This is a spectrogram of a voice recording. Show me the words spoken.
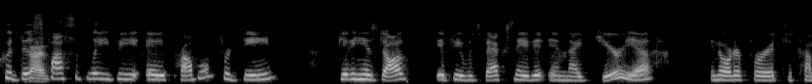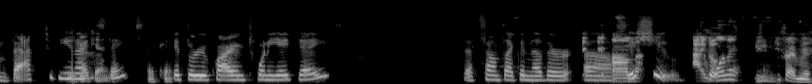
could this possibly be a problem for Dean getting his dog if he was vaccinated in Nigeria in order for it to come back to the United States? Okay. If they're requiring 28 days? That sounds like another uh, um, issue. I want to, if I may,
